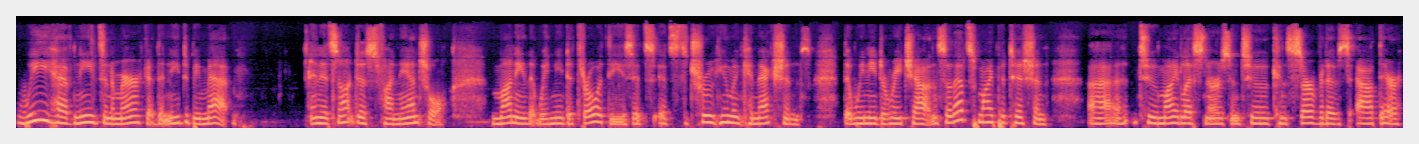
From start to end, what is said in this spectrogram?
we have needs in America that need to be met, and it's not just financial money that we need to throw at these. It's it's the true human connections that we need to reach out, and so that's my petition uh, to my listeners and to conservatives out there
